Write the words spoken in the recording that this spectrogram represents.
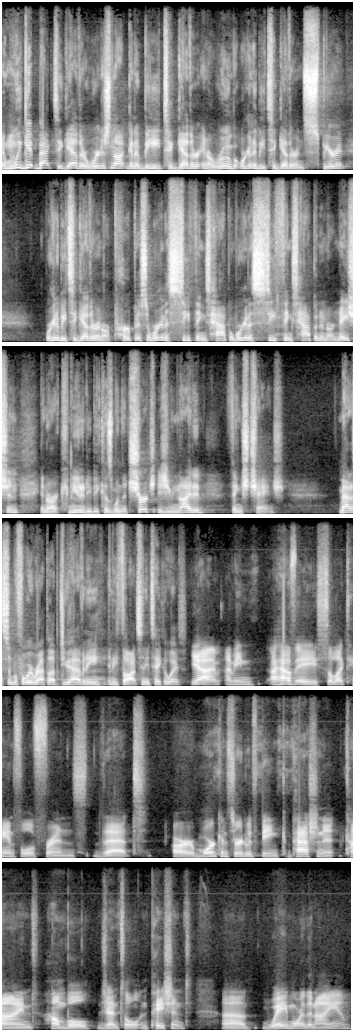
And when we get back together, we're just not going to be together in a room, but we're going to be together in spirit. We're going to be together in our purpose, and we're going to see things happen. We're going to see things happen in our nation, in our community, because when the church is united, things change. Madison, before we wrap up, do you have any, any thoughts, any takeaways? Yeah, I- I mean, I have a select handful of friends that are more concerned with being compassionate, kind, humble, gentle, and patient, uh, way more than I am.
